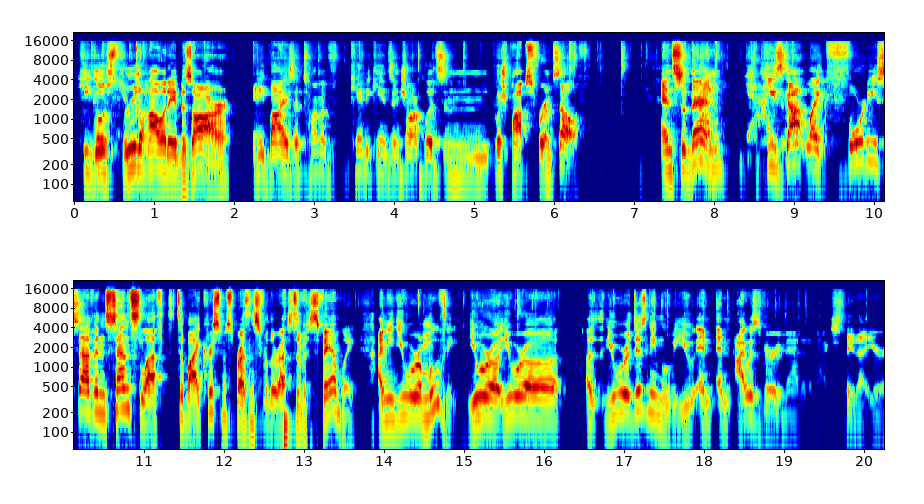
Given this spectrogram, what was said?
he goes through the holiday bazaar and he buys a ton of candy canes and chocolates and push pops for himself. And so then Yeah, I he's agree. got like 47 cents left to buy Christmas presents for the rest of his family. I mean, you were a movie. You were a you were a, a you were a Disney movie. You and and I was very mad at him actually that year.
